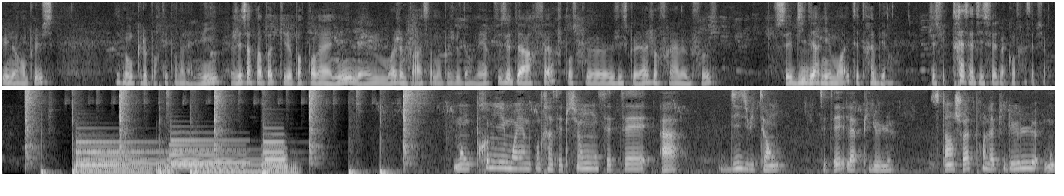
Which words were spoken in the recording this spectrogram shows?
une heure en plus et donc le porter pendant la nuit. J'ai certains potes qui le portent pendant la nuit, mais moi j'aime pas, ça m'empêche de dormir. Si c'était à refaire, je pense que jusque-là je referais la même chose. Ces dix derniers mois étaient très bien. Je suis très satisfait de ma contraception. Mon premier moyen de contraception, c'était à 18 ans. C'était la pilule. C'était un choix de prendre la pilule. Mon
